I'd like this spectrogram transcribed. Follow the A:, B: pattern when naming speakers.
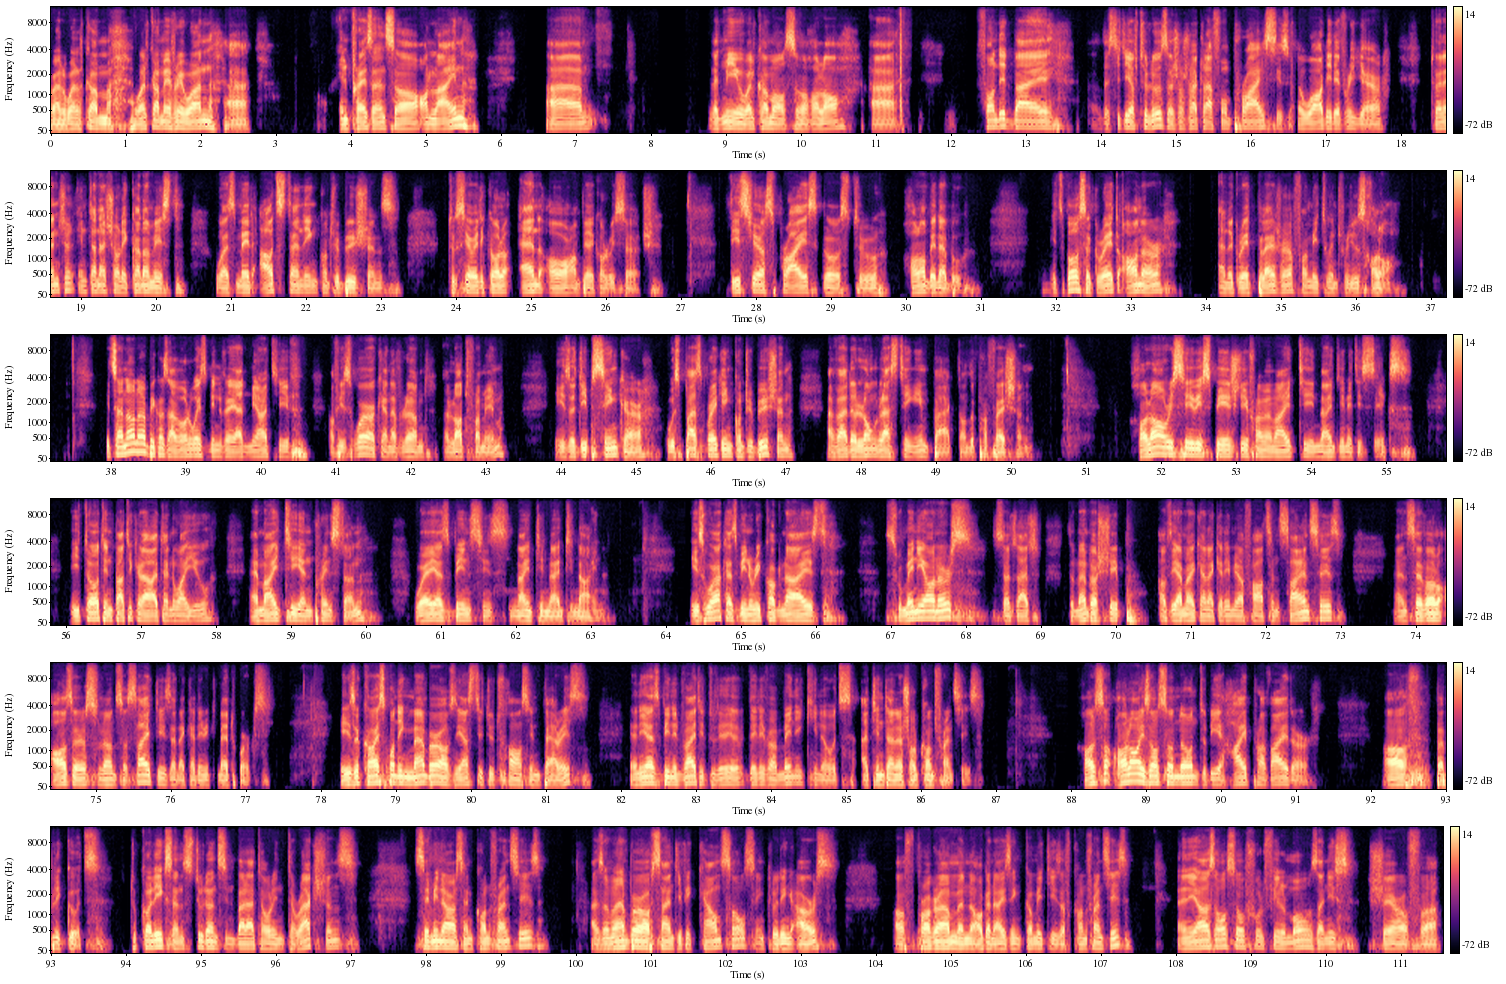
A: Well, welcome, welcome everyone uh, in presence or online. Um, let me welcome also Roland. Uh, funded by the city of Toulouse, the Jean-Jacques Laffont Prize is awarded every year to an international economist who has made outstanding contributions to theoretical and or empirical research. This year's prize goes to Benabou. It's both a great honor and a great pleasure for me to introduce Roland. It's an honor because I've always been very admirative of his work and I've learned a lot from him. He's a deep thinker whose path-breaking contribution have had a long-lasting impact on the profession. Roland received his PhD from MIT in 1986. He taught in particular at NYU MIT and Princeton, where he has been since 1999. His work has been recognized through many honors, such as the membership of the American Academy of Arts and Sciences, and several other learned societies and academic networks. He is a corresponding member of the Institut France in Paris, and he has been invited to de deliver many keynotes at international conferences. Also, Roland is also known to be a high provider of public goods to colleagues and students in bilateral interactions, seminars and conferences, as a member of scientific councils, including ours, of program and organizing committees of conferences. And he has also fulfilled more than his share of uh,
